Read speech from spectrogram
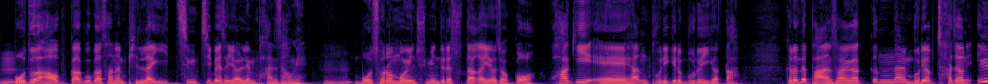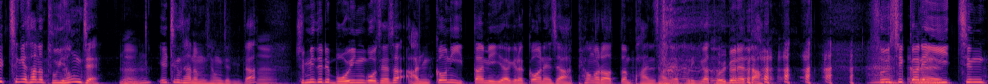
음. 모두 아홉 가구가 사는 빌라 2층 집에서 열린 반상회. 음. 모처럼 모인 주민들의 수다가 이어졌고 화기애애한 분위기로 무르익었다. 그런데 반상회가 끝날 무렵 찾아온 1층에 사는 두 형제. 네. 음. 1층 사는 형제입니다. 네. 주민들이 모인 곳에서 안건이 있다며 이야기를 꺼내자 평화로웠던 반상회 분위기가 돌변했다. 순식간에 네. 2층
